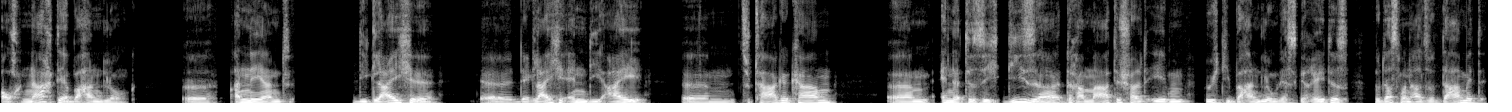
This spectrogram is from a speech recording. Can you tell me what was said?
auch nach der Behandlung äh, annähernd die gleiche, äh, der gleiche NDI ähm, zutage kam, ähm, änderte sich dieser dramatisch halt eben durch die Behandlung des Gerätes, sodass man also damit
